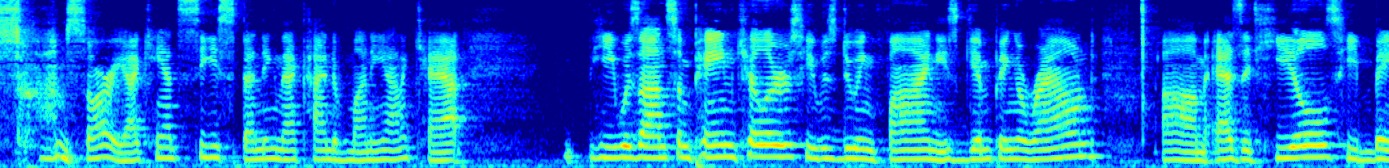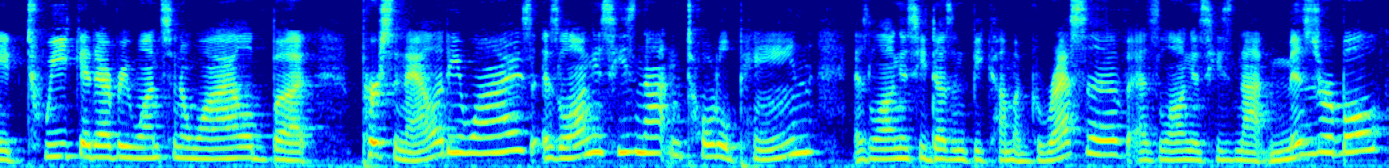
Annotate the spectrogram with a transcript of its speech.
I'm sorry, I can't see spending that kind of money on a cat he was on some painkillers. He was doing fine. He's gimping around. Um, as it heals, he may tweak it every once in a while, but personality wise, as long as he's not in total pain, as long as he doesn't become aggressive, as long as he's not miserable,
